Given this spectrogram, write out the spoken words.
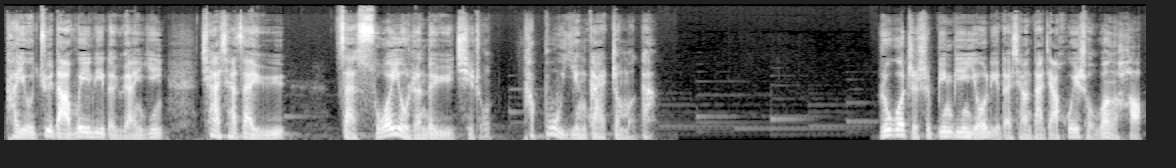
它有巨大威力的原因，恰恰在于，在所有人的预期中，他不应该这么干。如果只是彬彬有礼的向大家挥手问好，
